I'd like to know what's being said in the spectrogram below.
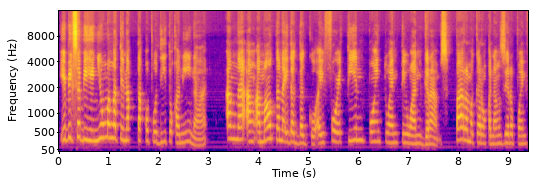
ibig sabihin, yung mga tinaktak ko po dito kanina, ang, na, ang amount na naidagdag ko ay 14.21 grams para magkaroon ka ng 0.490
